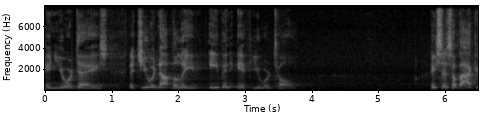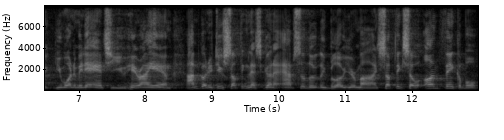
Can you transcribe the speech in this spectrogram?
in your days that you would not believe, even if you were told. He says, Habakkuk, you wanted me to answer you. Here I am. I'm going to do something that's going to absolutely blow your mind, something so unthinkable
